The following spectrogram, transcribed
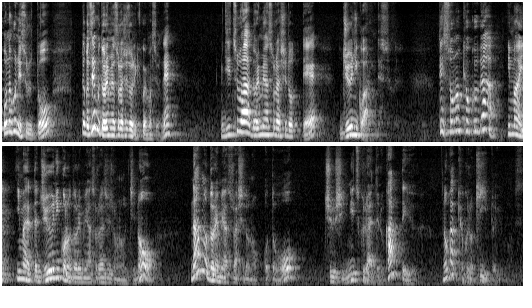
こんなふうにするとなんか全部ドレミファソラシドに聞こえますよね。実はドレミファソラシドって12個あるんです。でその曲が今今やった12個のドレミファソラシドのうちの何のドレミファソラシドの音を中心に作られてるかっていうのが曲のキーというものです。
